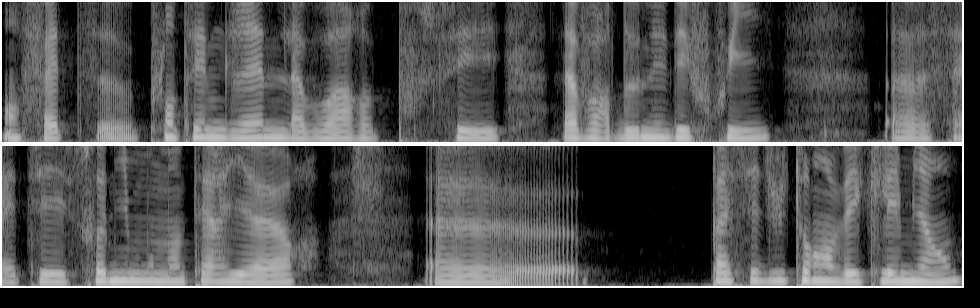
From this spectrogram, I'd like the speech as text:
en fait, planter une graine, l'avoir poussée, l'avoir donné des fruits. ça a été soigner mon intérieur, passer du temps avec les miens.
